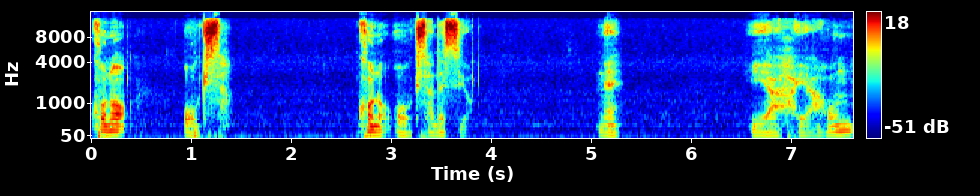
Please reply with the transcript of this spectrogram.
この大きさ。この大きさですよ。ね。いやはや、本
